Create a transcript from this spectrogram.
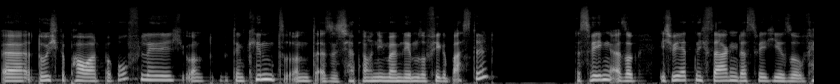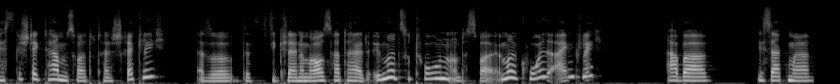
äh, durchgepowert beruflich und mit dem Kind und also ich habe noch nie in meinem Leben so viel gebastelt. Deswegen, also ich will jetzt nicht sagen, dass wir hier so festgesteckt haben, es war total schrecklich. Also das, die kleine Maus hatte halt immer zu tun und es war immer cool eigentlich. Aber ich sag mal,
